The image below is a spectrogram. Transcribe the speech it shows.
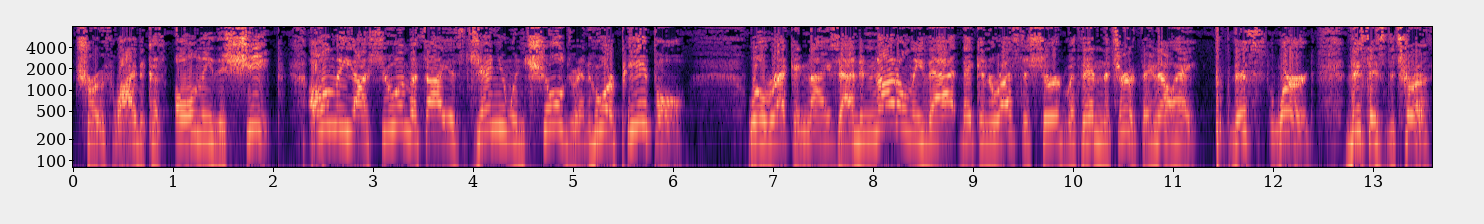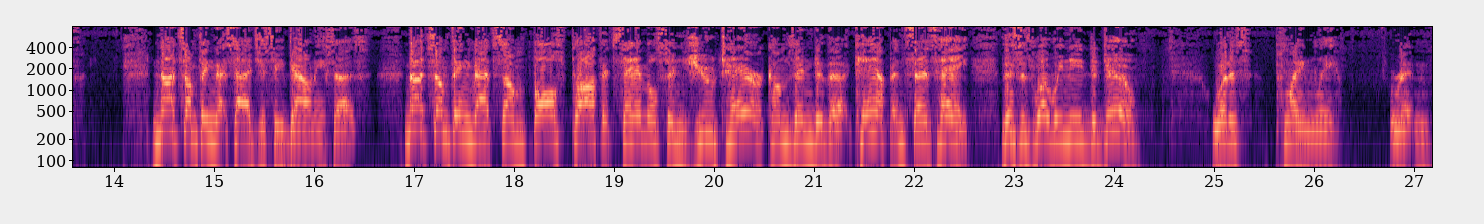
truth. Why? Because only the sheep, only Yeshua Messiah's genuine children, who are people, will recognize that. And not only that, they can rest assured within the truth. They know, hey, this word, this is the truth. Not something that Sadducee Downey says. Not something that some false prophet Samuelson Juter comes into the camp and says, hey, this is what we need to do. What is plainly written.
